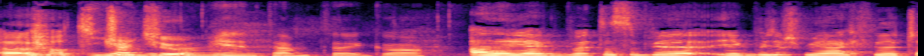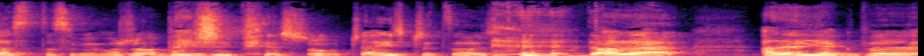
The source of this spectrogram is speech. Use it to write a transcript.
e, odczuciu. Ja nie pamiętam tego. Ale jakby to sobie, jak będziesz miała chwilę czasu, to sobie może obejrzyj pierwszą część czy coś. Dobra. Ale, ale jakby,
